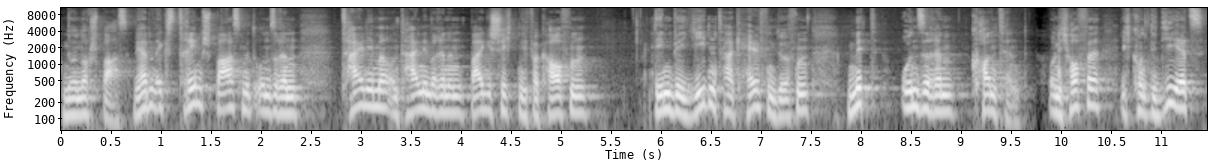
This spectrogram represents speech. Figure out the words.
nur noch Spaß. Wir haben extrem Spaß mit unseren Teilnehmer und Teilnehmerinnen bei Geschichten, die verkaufen, denen wir jeden Tag helfen dürfen mit unserem Content. Und ich hoffe, ich konnte dir jetzt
